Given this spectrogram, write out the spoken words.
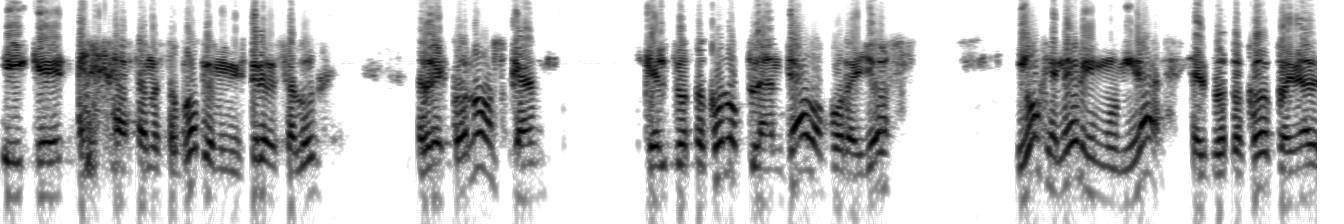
y que hasta nuestro propio Ministerio de Salud reconozca que el protocolo planteado por ellos no genera inmunidad. El protocolo planteado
